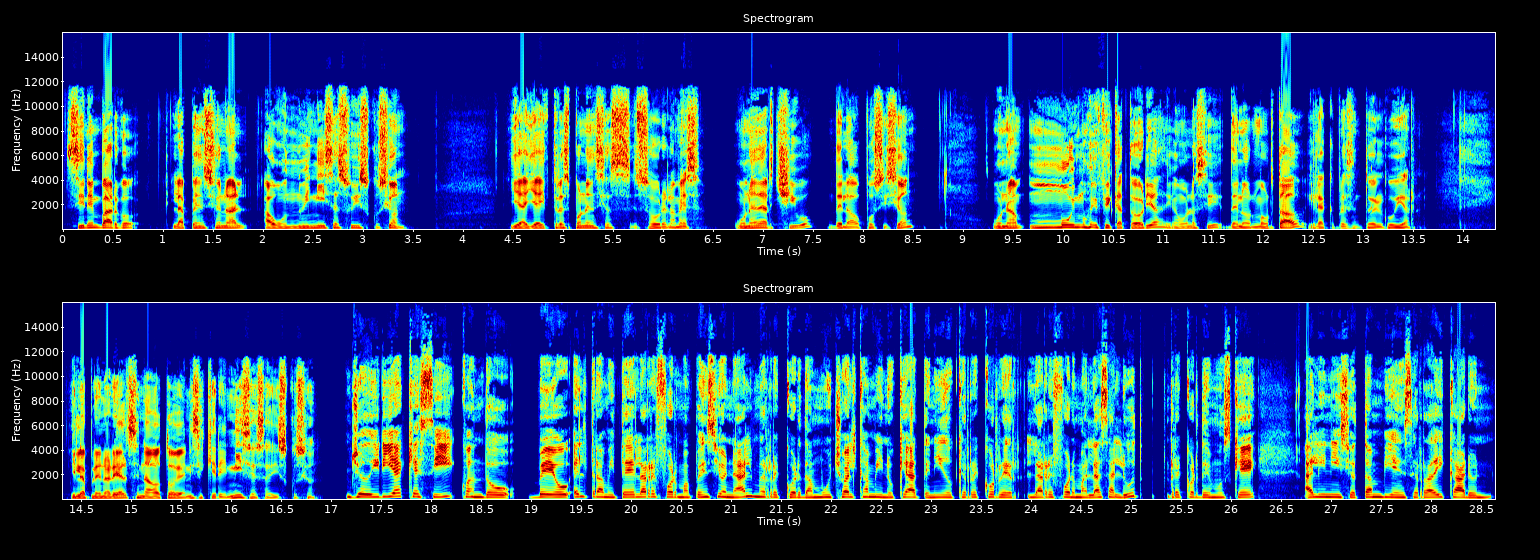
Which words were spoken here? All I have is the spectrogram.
Sin embargo, la pensional aún no inicia su discusión. Y ahí hay tres ponencias sobre la mesa. Una de archivo de la oposición, una muy modificatoria, digámoslo así, de Norma Hurtado y la que presentó el gobierno. Y la plenaria del Senado todavía ni siquiera inicia esa discusión. Yo diría que sí, cuando veo el trámite de la reforma pensional me recuerda mucho al camino que ha tenido que recorrer la reforma a la salud. Recordemos que al inicio también se radicaron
